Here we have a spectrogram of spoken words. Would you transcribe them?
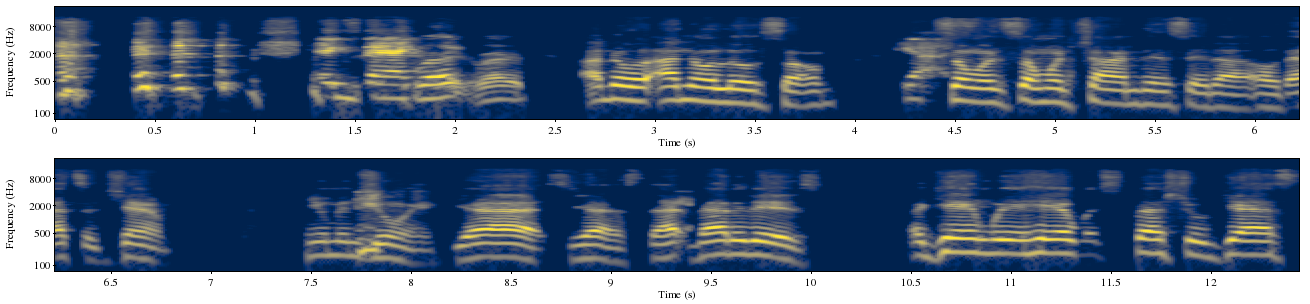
time. exactly. Right, right. I know. I know a little something. Yeah. Someone, someone chimed in and said, uh, "Oh, that's a gem." Human doing. yes, yes. That that it is. Again, we're here with special guest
